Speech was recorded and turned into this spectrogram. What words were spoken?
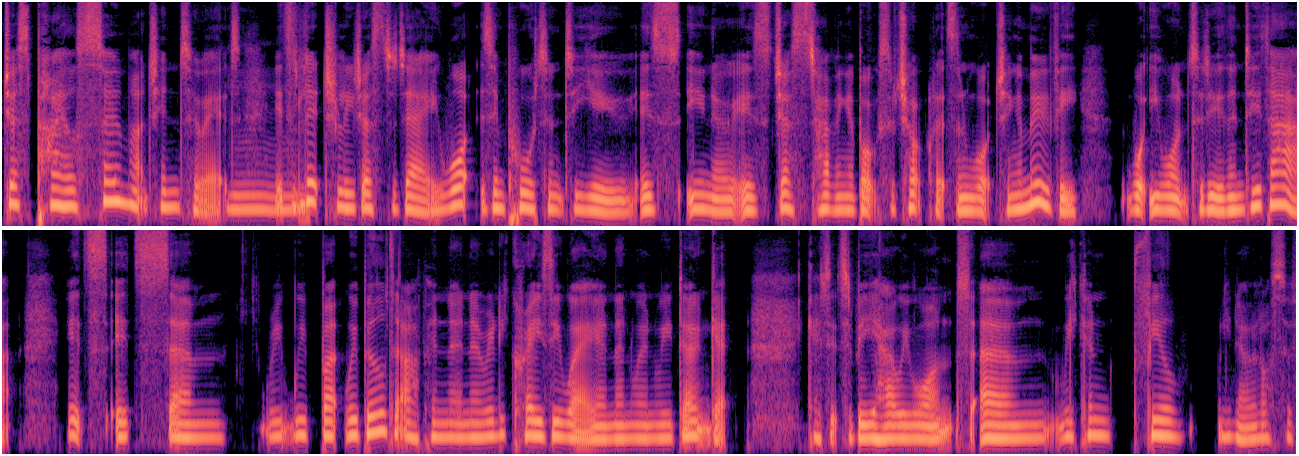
just pile so much into it. Mm. It's literally just a day. What is important to you is, you know, is just having a box of chocolates and watching a movie. What you want to do, then do that. It's it's um we we but we build it up in, in a really crazy way, and then when we don't get get it to be how we want, um, we can feel you know a lot of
